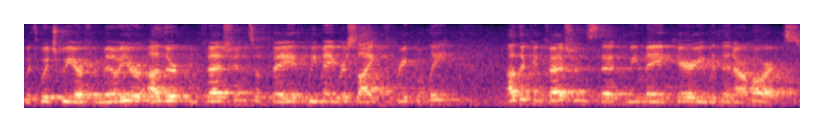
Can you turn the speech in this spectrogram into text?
with which we are familiar, other confessions of faith we may recite frequently, other confessions that we may carry within our hearts.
